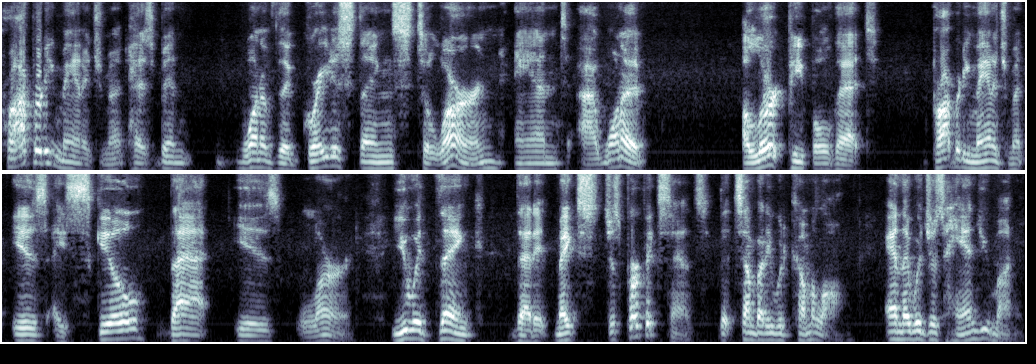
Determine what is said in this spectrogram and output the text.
Property management has been one of the greatest things to learn. And I want to alert people that property management is a skill that is learned. You would think that it makes just perfect sense that somebody would come along and they would just hand you money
